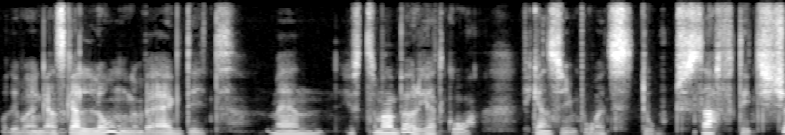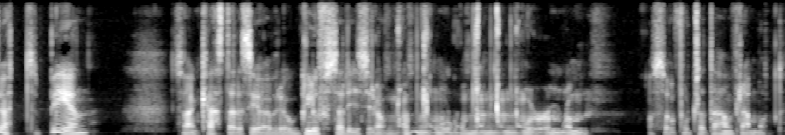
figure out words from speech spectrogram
Och det var en ganska lång väg dit. Men just som han börjat gå fick han syn på ett stort saftigt köttben. Så han kastade sig över det och glufsade i sig det. Och så fortsatte han framåt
